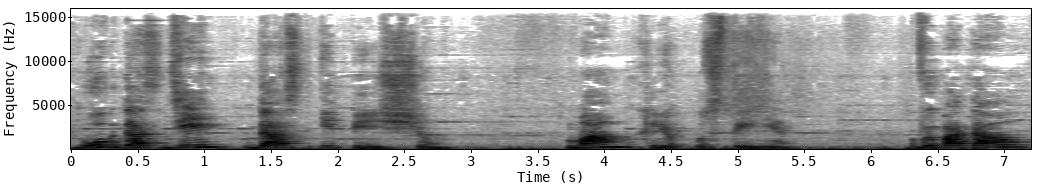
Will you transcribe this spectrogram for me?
«Бог даст день, даст и пищу»? Ман, хлеб пустыни, выпадал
